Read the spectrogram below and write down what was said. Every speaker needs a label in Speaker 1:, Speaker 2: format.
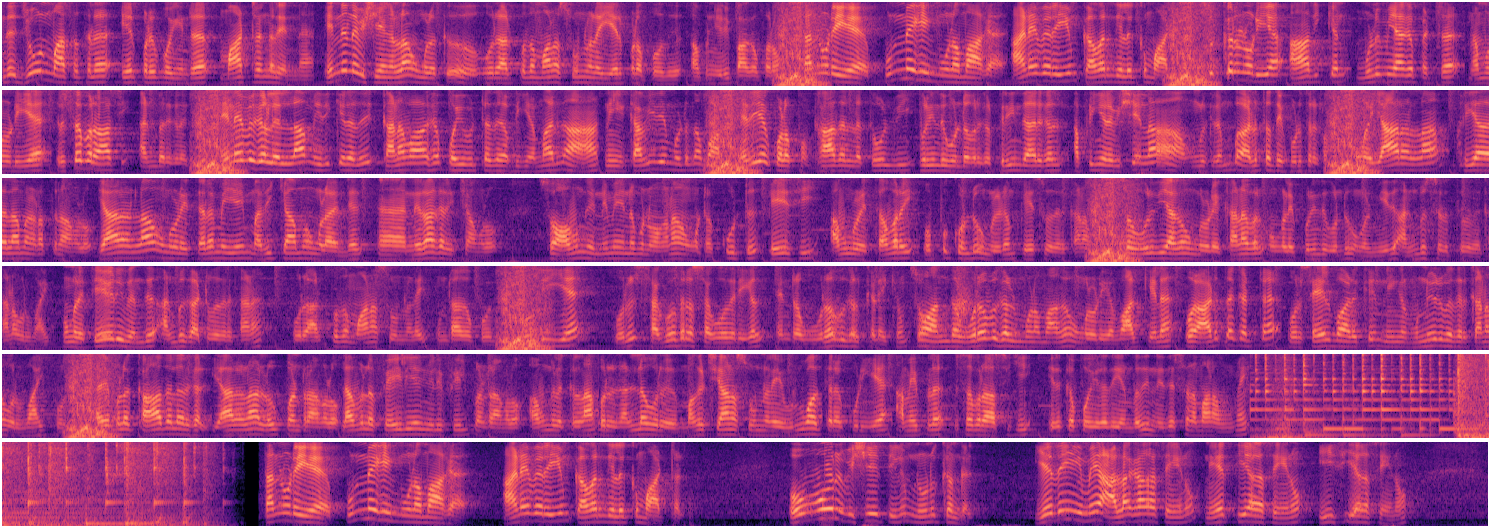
Speaker 1: இந்த ஜூன் மாசத்துல ஏற்பட போகின்ற மாற்றங்கள் என்ன? என்னென்ன விஷயங்கள்லாம் உங்களுக்கு ஒரு அற்புதமான சூழ்நிலை ஏற்பட போகுது அப்படின்னு சொல்லி பார்க்க போறோம். தன்னுடைய புன்னகை மூலமாக அனைவரையும் கவர்ந்திழுக்கும் ஆற்றல். சுக்கிரனுடைய ஆதிக்கன் முழுமையாக பெற்ற நம்மளுடைய ரிஷப ராசி அன்பர்களுக்கு. நினைவுகள் எல்லாம் இருக்கிறது கனவாக போய்விட்டது அப்படிங்கிற மாதிரி தான் நீங்கள் கவிதை மட்டும்தான் பார்க்கணும். நிறைய குழப்பம். காதல்ல தோல்வி புரிந்து கொண்டவர்கள் பிரிந்தார்கள் அப்படிங்கிற விஷயம்லாம் உங்களுக்கு ரொம்ப அழுத்தத்தை கொடுத்துருக்கோம். உங்களை யாரெல்லாம் மரியாதை இல்லாமல் நடத்துனாங்களோ யாரெல்லாம் உங்களுடைய திறமையை மதிக்காமல் உங்களை நி- ஸோ அவங்க இனிமேல் என்ன பண்ணுவாங்கன்னா அவங்கள்ட்ட கூட்டு பேசி அவங்களுடைய தவறை ஒப்புக்கொண்டு உங்களிடம் பேசுவதற்கான ஸோ உறுதியாக உங்களுடைய கணவர் உங்களை புரிந்து கொண்டு உங்கள் மீது அன்பு செலுத்துவதற்கான ஒரு வாய்ப்பு. உங்களை தேடி வந்து அன்பு காட்டுவதற்கான ஒரு அற்புதமான சூழ்நிலை உண்டாக போகுது. புதிய ஒரு சகோதர சகோதரிகள் என்ற உறவுகள் கிடைக்கும். ஸோ அந்த உறவுகள் மூலமாக உங்களுடைய வாழ்க்கையில் ஒரு அடுத்த கட்ட ஒரு செயல்பாடுக்கு நீங்கள் முன்னேறுவதற்கான ஒரு வாய்ப்பு உண்டு. அதே போல் காதலர்கள் யாரெல்லாம் லவ் பண்ணுறாங்களோ லவ்வில் ஃபெயிலியர் சொல்லி ஃபீல் பண்ணுறாங்களோ அவங்களுக்கெல்லாம் ஒரு நல்ல ஒரு மகிழ்ச்சியான சூழ்நிலையை உருவாக்கி தரக்கூடிய அமைப்பில் ரிஷபராசிக்கு இருக்க போகிறது என்பது நிதர்சனமான உண்மை. தன்னுடைய புன்னகை மூலமாக அனைவரையும் கவர்ந்திழுக்கும் ஆற்றல். ஒவ்வொரு விஷயத்திலும் நுணுக்கங்கள். எதையுமே அழகாக செய்யணும் நேர்த்தியாக செய்யணும் ஈஸியாக செய்யணும்.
